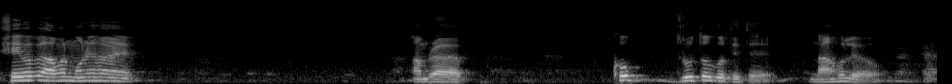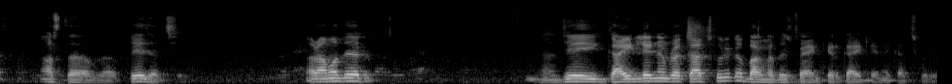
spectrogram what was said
সেইভাবে আমার মনে হয় আমরা খুব দ্রুত গতিতে না হলেও আস্থা আমরা পেয়ে যাচ্ছি আর আমাদের যেই গাইডলাইনে আমরা কাজ করি, এটা বাংলাদেশ ব্যাংকের গাইডলাইনে কাজ করি।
